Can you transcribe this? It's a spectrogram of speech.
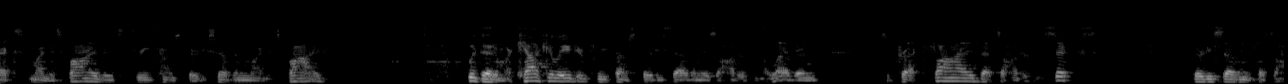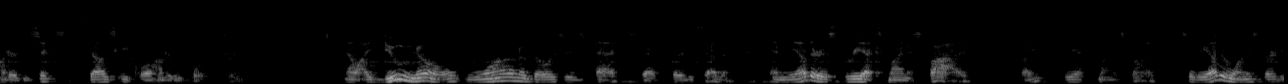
x minus 5 is 3 times 37 minus 5. Put that in my calculator, 3 times 37 is 111. Subtract 5, that's 106. 37 plus 106 does equal 143. Now I do know one of those is x, that's 37, and the other is 3x minus 5, right? 3x minus 5. So the other one is 30,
